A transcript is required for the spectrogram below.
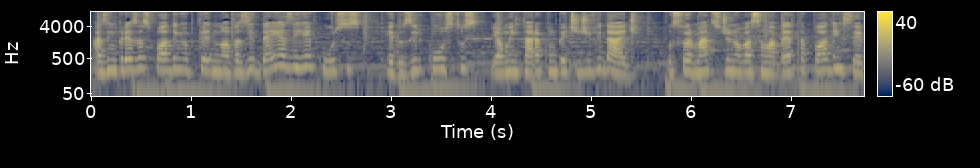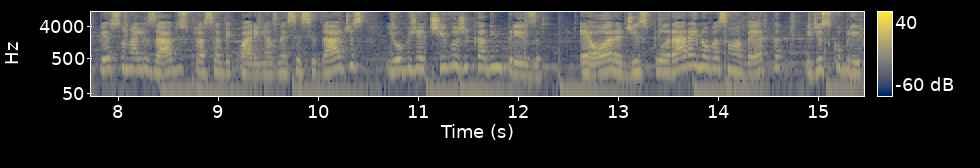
as empresas podem obter novas ideias e recursos, reduzir custos e aumentar a competitividade. Os formatos de inovação aberta podem ser personalizados para se adequarem às necessidades e objetivos de cada empresa. É hora de explorar a inovação aberta e descobrir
